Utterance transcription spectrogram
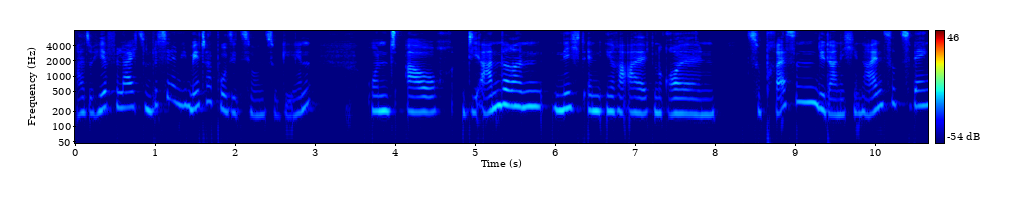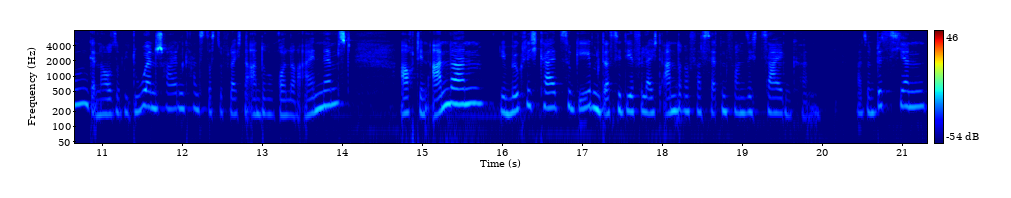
Also hier vielleicht so ein bisschen in die Metaposition zu gehen und auch die anderen nicht in ihre alten Rollen zu pressen, die da nicht hineinzuzwingen, genauso wie du entscheiden kannst, dass du vielleicht eine andere Rolle einnimmst, auch den anderen die Möglichkeit zu geben, dass sie dir vielleicht andere Facetten von sich zeigen können. Also ein bisschen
